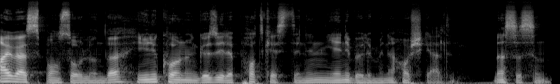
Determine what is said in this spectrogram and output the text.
Hayvel sponsorluğunda Unicorn'un Gözüyle Podcast'inin yeni bölümüne hoş geldin. Nasılsın?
